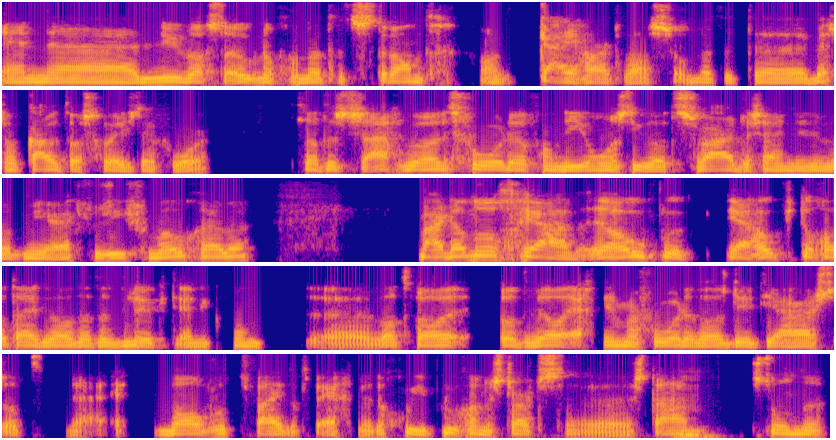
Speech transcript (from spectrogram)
En uh, nu was het ook nog omdat het strand gewoon keihard was. Omdat het uh, best wel koud was geweest daarvoor. Dus dat is eigenlijk wel het voordeel van de jongens die wat zwaarder zijn en wat meer explosief vermogen hebben. Maar dan nog, ja, hoop, ik, ja, hoop je toch altijd wel dat het lukt. En ik vond uh, wat, wel, wat wel echt in mijn voordeel was dit jaar, is dat, ja, behalve het feit dat we echt met een goede ploeg aan de start staan, Mm. stonden,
